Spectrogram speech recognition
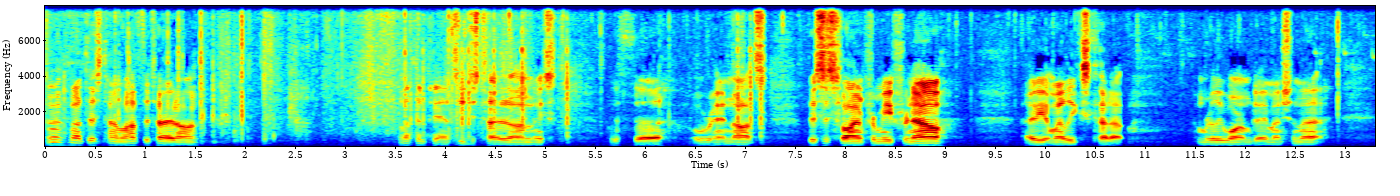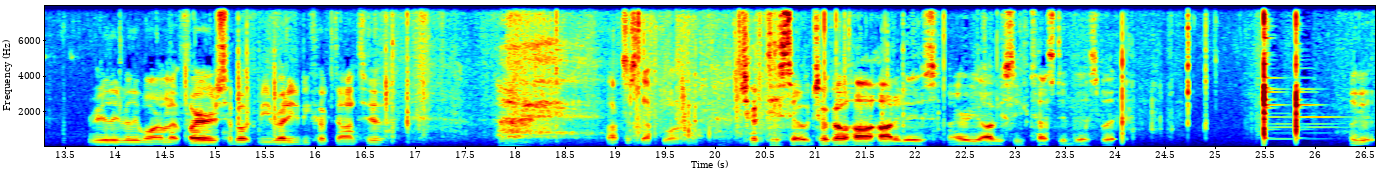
Eh, not this time, I'll have to tie it on. Nothing fancy, just tie it on nice with uh, overhand knots. This is fine for me for now. I gotta get my leeks cut up. I'm really warm, did I mention that? Really, really warm. That fire is about to be ready to be cooked on too. Lots of stuff going on. Check this out. Check out how hot it is. I already obviously tested this, but look at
